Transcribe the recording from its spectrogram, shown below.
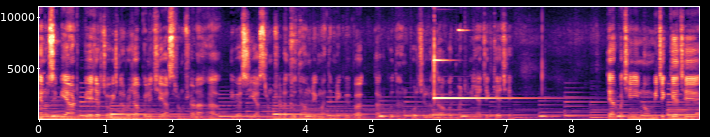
એનઓસી બે આઠ બે હજાર ચોવીસના રોજ આપેલી છે. આશ્રમ શાળા આદિવાસી આશ્રમ શાળા દુધામલી માધ્યમિક વિભાગ, તાલુકો ધાનપુર, જિલ્લો દાહોદ માટેની આ જગ્યા છે. ત્યાર પછીની નવમી જગ્યા છે.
